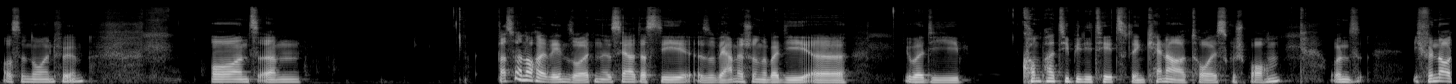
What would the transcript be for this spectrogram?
aus dem neuen Film. Und ähm, was wir noch erwähnen sollten, ist ja, dass die, also wir haben ja schon über die, äh, über die Kompatibilität zu den Kenner-Toys gesprochen. Und ich finde auch,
